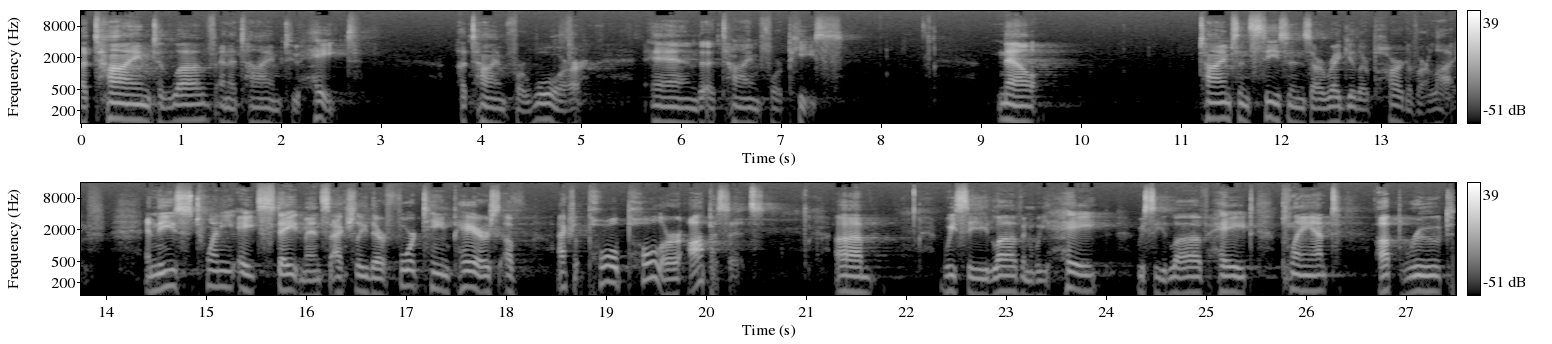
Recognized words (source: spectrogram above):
a time to love and a time to hate, a time for war and a time for peace. Now, times and seasons are a regular part of our life. And these 28 statements, actually, they're 14 pairs of actually polar opposites. Um, we see love and we hate. We see love, hate, plant, uproot,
